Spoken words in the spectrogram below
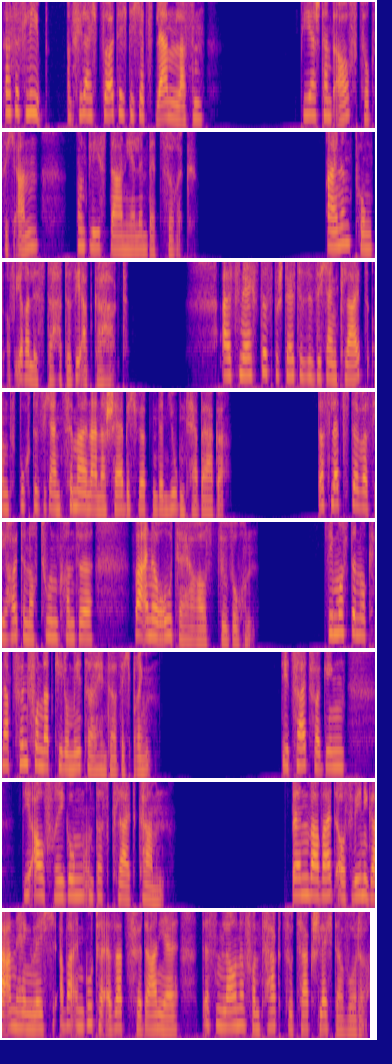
Das ist lieb. Vielleicht sollte ich dich jetzt lernen lassen. Pia stand auf, zog sich an und ließ Daniel im Bett zurück. Einen Punkt auf ihrer Liste hatte sie abgehakt. Als nächstes bestellte sie sich ein Kleid und buchte sich ein Zimmer in einer schäbig wirkenden Jugendherberge. Das Letzte, was sie heute noch tun konnte, war eine Route herauszusuchen. Sie musste nur knapp 500 Kilometer hinter sich bringen. Die Zeit verging, die Aufregung und das Kleid kamen. Ben war weitaus weniger anhänglich, aber ein guter Ersatz für Daniel, dessen Laune von Tag zu Tag schlechter wurde.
